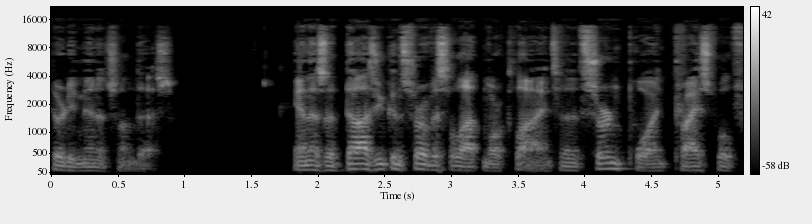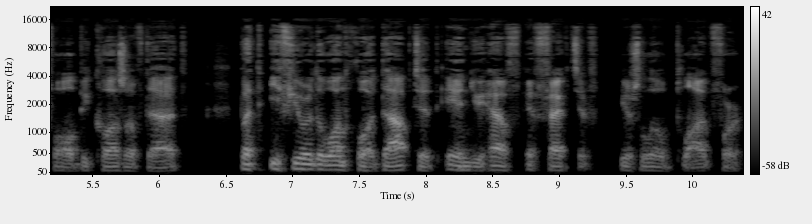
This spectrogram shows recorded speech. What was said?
30 minutes on this. And as it does, you can service a lot more clients. And at a certain point, price will fall because of that. But if you're the one who adopted and you have effective, here's a little plug for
